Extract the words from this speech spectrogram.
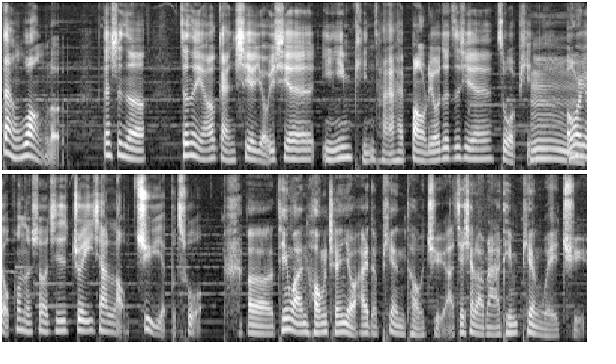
淡忘了，但是呢。真的也要感谢有一些影音平台还保留着这些作品，嗯，偶尔有空的时候，其实追一下老剧也不错。呃，听完《红尘有爱》的片头曲啊，接下来我们来听片尾曲，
